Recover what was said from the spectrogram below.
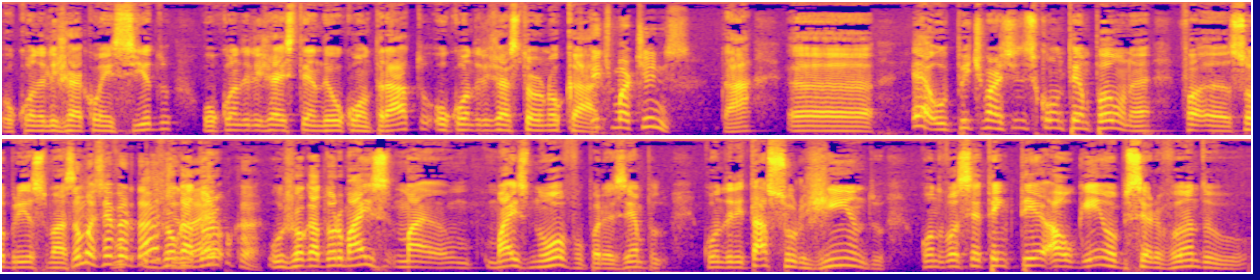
Ou quando ele já é conhecido, ou quando ele já estendeu o contrato, ou quando ele já se tornou caro. Pete Martinez. Tá? Ah, é, o Pete Martins ficou um tempão, né? ah, sobre isso, mas. Não, mas é verdade, O, jogador, o jogador mais, mais, mais novo, por exemplo, quando ele está surgindo, quando você tem que ter alguém observando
